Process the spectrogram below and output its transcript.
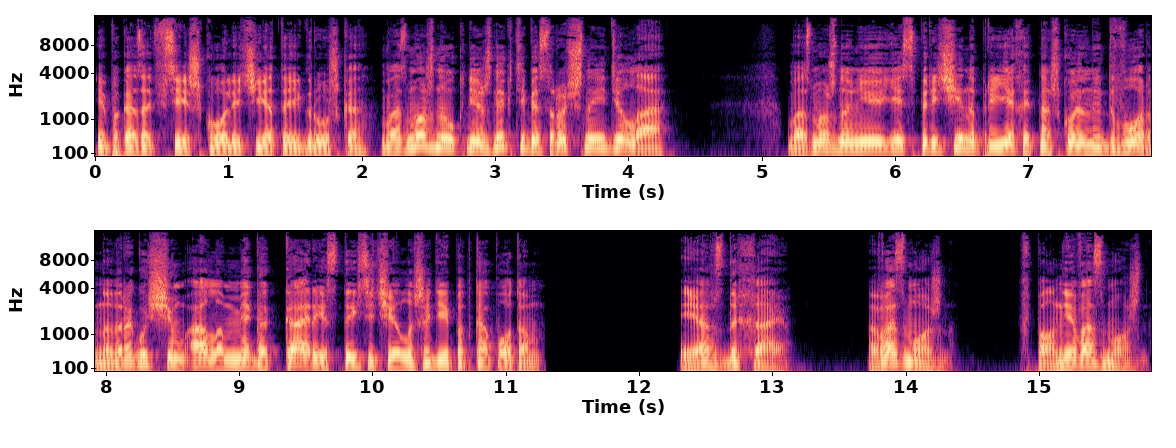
и показать всей школе, чья-то игрушка. Возможно, у княжны к тебе срочные дела. Возможно, у нее есть причина приехать на школьный двор на дорогущем алом мега-каре с тысячей лошадей под капотом. Я вздыхаю. Возможно. Вполне возможно.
